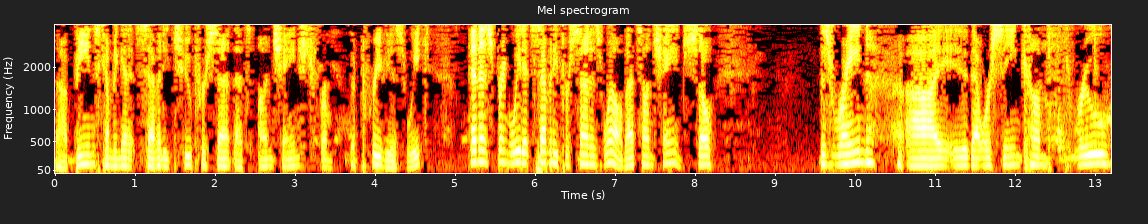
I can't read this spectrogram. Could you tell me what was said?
Uh, beans coming in at 72%. That's unchanged from the previous week. And then spring wheat at 70% as well. That's unchanged. So this rain uh, that we're seeing come through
